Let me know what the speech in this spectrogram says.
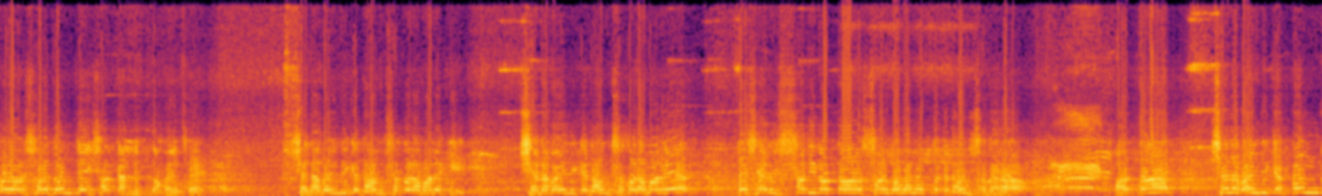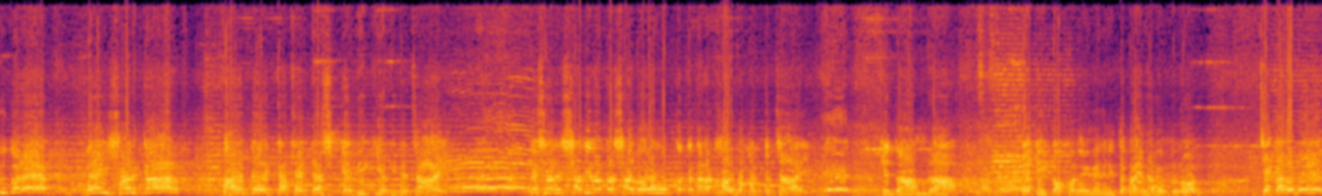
করার ষড়যন্ত্রে এই সরকার লিপ্ত হয়েছে। সেনাবাহিনীকে ধ্বংস করা মানে কি? সেনাবাহিনীকে ধ্বংস করা মানে দেশের স্বাধীনতা, সার্বভৌমত্বকে ধ্বংস করা। অর্থাৎ সেনাবাহিনীকে পঙ্গু করে এই সরকার ভারতের কাছে দেশকে বিকিয়ে দিতে চায়। দেশের স্বাধীনতা, সার্বভৌমত্বকে তারা খর্ব করতে চায়। কিন্তু আমরা এটি কখনোই মেনে নিতে পারি না, বন্ধুগণ। যে কারণে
